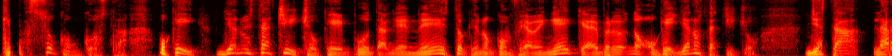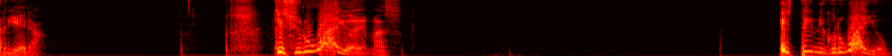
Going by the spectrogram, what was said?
¿Qué pasó con Costa? Ok, ya no está Chicho, que puta, que en esto, que no confiaba en él, que, pero no, ok, ya no está Chicho, ya está La Riera, que es uruguayo además. Es técnico uruguayo.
